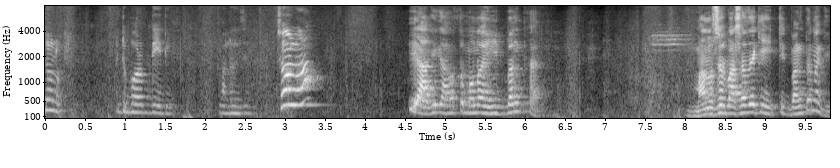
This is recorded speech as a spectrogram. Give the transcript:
চলো একটু বরফ দিয়ে দিই ভালো হয়ে যাবে। চলো! এই আগে আমার তো মনে হয় ইট ভাঙতা মানুষের বাসা দেখি ইট টিট ভাঙতা নাকি?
